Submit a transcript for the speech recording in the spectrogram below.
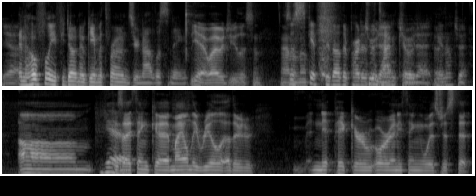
Yeah. And hopefully, if you don't know Game of Thrones, you're not listening. yeah. Why would you listen? I don't Just know. skip to the other part of True the that, time true code. that, You know? True. Um. Yeah. because I think uh, my only real other nitpick or, or anything was just that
